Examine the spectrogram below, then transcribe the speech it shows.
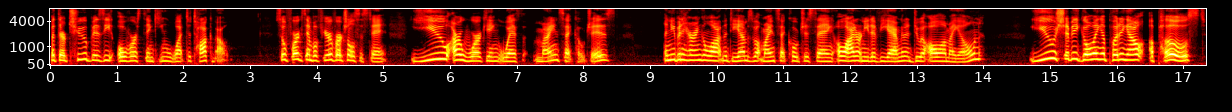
but they're too busy overthinking what to talk about. So, for example, if you're a virtual assistant, you are working with mindset coaches, and you've been hearing a lot in the DMs about mindset coaches saying, Oh, I don't need a VA. I'm going to do it all on my own. You should be going and putting out a post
